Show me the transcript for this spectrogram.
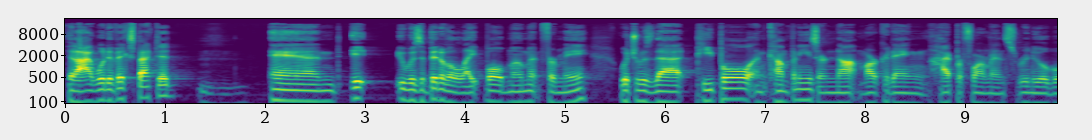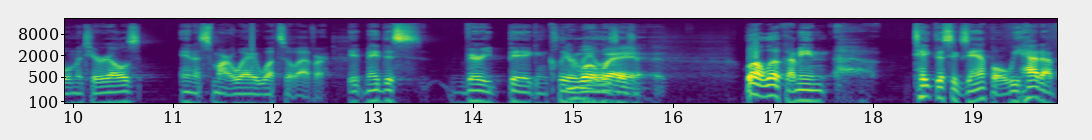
that I would have expected, mm-hmm. and it it was a bit of a light bulb moment for me which was that people and companies are not marketing high performance renewable materials in a smart way whatsoever. It made this very big and clear realization. way? Well, look, I mean, take this example. We had a,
